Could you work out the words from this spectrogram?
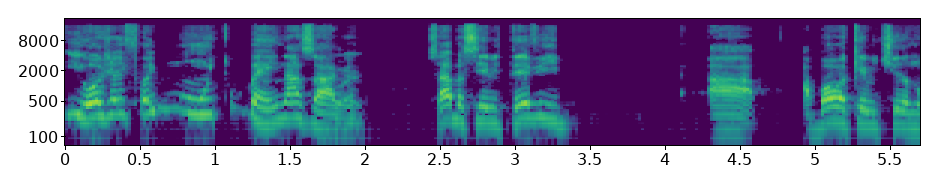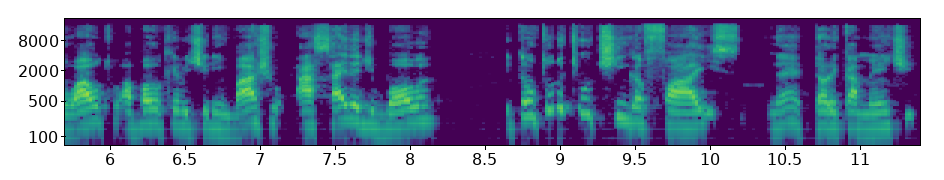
E hoje ele foi muito bem na zaga. Foi. Sabe assim, ele teve a, a bola que ele tira no alto, a bola que ele tira embaixo, a saída de bola. Então, tudo que o Tinga faz, né, teoricamente,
